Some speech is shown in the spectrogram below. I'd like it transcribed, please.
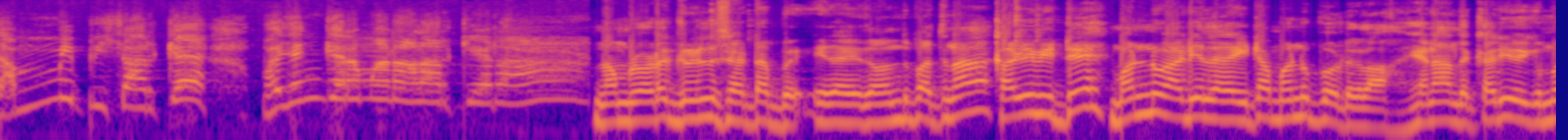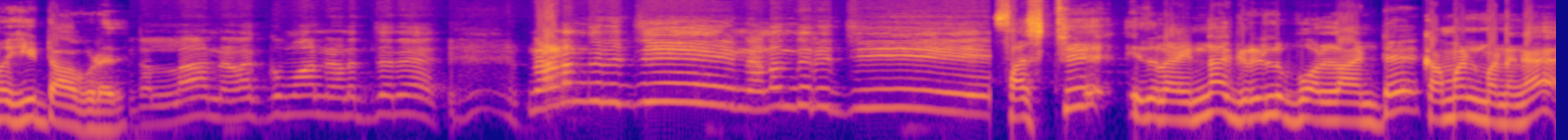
டம்மி பீஸா இருக்க பயங்கரமான ஆளா இருக்கேடா. நம்மளோட grill செட்டப் இதை இதை வந்து பார்த்தீங்கன்னா கழுவிட்டு மண்ணு அடியில் லைட்டாக மண்ணு போட்டுக்கலாம். ஏன்னா அந்த கறி வைக்கும்போது ஹீட் ஆகக்கூடாது. இதெல்லாம் நடக்குமா நினைச்சனே. நடந்துருச்சு நடந்துருச்சு. ஃபஸ்ட்டு இதில் என்ன grill போடலான்ட்டு கமெண்ட் பண்ணுங்கள்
